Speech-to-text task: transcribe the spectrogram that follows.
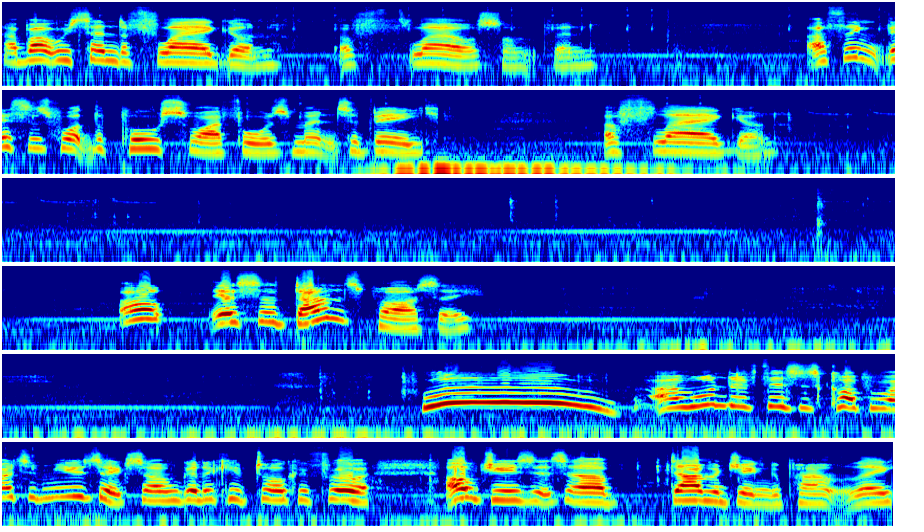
how about we send a flare gun? A flare or something. I think this is what the pulse rifle was meant to be. A flare gun. It's a dance party. Woo! I wonder if this is copyrighted music, so I'm going to keep talking through it. Oh jeez, it's uh, damaging apparently.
